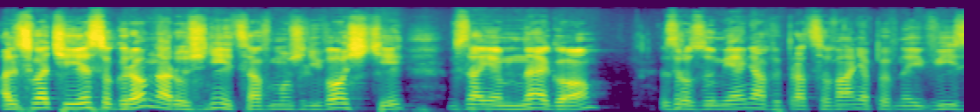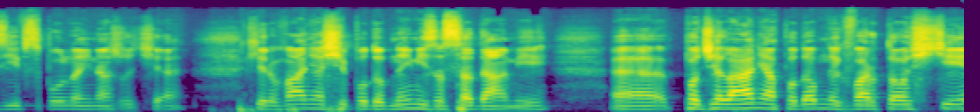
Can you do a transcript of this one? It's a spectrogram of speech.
ale słuchajcie, jest ogromna różnica w możliwości wzajemnego zrozumienia, wypracowania pewnej wizji wspólnej na życie, kierowania się podobnymi zasadami, e, podzielania podobnych wartości,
